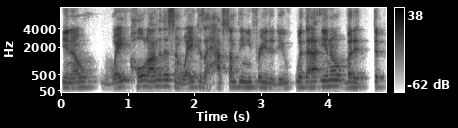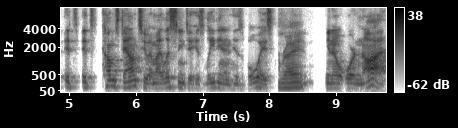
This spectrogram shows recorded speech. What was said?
you know wait hold on to this and wait because i have something for you to do with that you know but it it it comes down to am i listening to his leading and his voice right. you know, or not.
